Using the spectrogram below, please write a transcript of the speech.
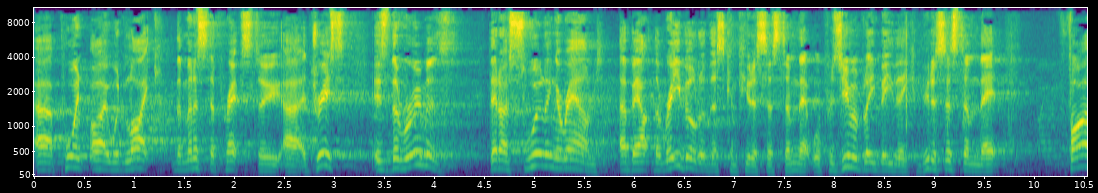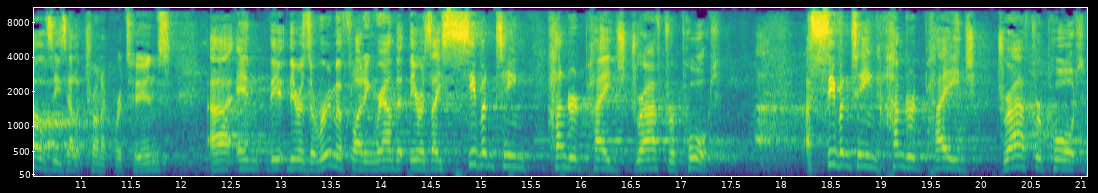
uh, point I would like the Minister perhaps to uh, address is the rumours that are swirling around about the rebuild of this computer system that will presumably be the computer system that files these electronic returns. Uh, and there, there is a rumour floating around that there is a 1,700 page draft report a 1700 page draft report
